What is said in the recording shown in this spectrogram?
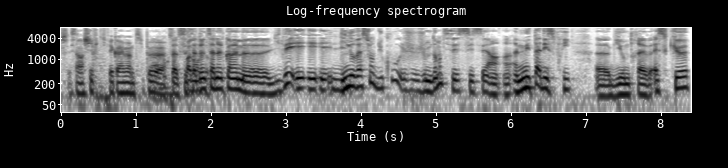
c'est un chiffre qui fait quand même un petit peu. ça, ça, donne, ça donne quand même euh, l'idée et, et, et l'innovation. Du coup, je, je, me demande si c'est un, un, état d'esprit, euh, Guillaume Trèves. Est-ce que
